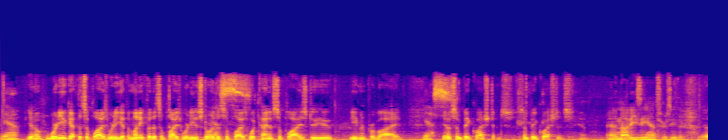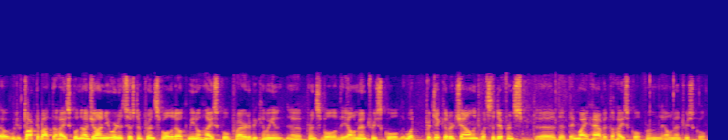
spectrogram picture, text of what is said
yeah. You know, where do you get the supplies? Where do you get the money for the supplies? Where do you store the supplies? What kind of supplies do you even provide? Yes. You know, some big questions. Some big questions. And not easy answers either. Uh, we've talked about the high school. Now, John, you were an assistant principal at El Camino High School prior to becoming a uh, principal of the elementary school. What particular challenge, what's the difference uh, that they might have at the high school from the elementary school?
